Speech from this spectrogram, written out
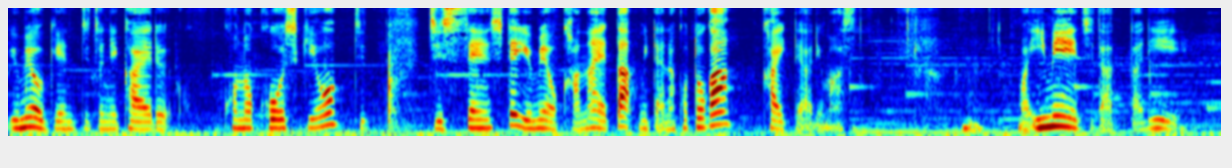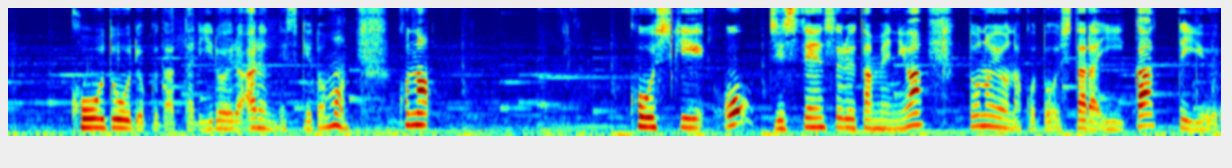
夢を現実に変えるこの公式を実践して夢を叶えたみたいなことが書いてあります。うんまあ、イメージだったり行動力だったりいろいろあるんですけどもこの公式を実践するためにはどのようなことをしたらいいかっていう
